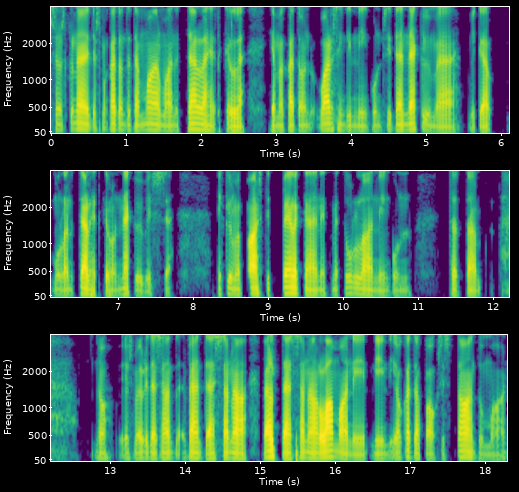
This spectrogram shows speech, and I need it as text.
sanoisiko näin, että jos mä katson tätä maailmaa nyt tällä hetkellä ja mä katson varsinkin niin kuin sitä näkymää, mikä mulla nyt tällä hetkellä on näkyvissä, niin kyllä mä paasti pelkään, että me tullaan niin kuin, tota, no, jos mä yritän vääntää sanaa, välttää sanaa lama, niin, niin joka tapauksessa taantumaan,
